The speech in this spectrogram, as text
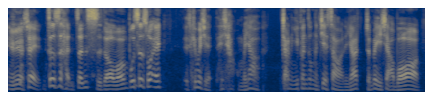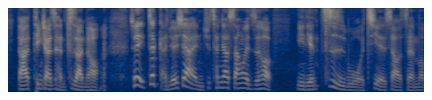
有 没有？所以这个是很真实的，我们不是说哎。可不可以？等一下，我们要讲你一分钟的介绍，你要准备一下不？大家听起来是很自然的哈。所以这感觉下来，你去参加商会之后，你连自我介绍、怎么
